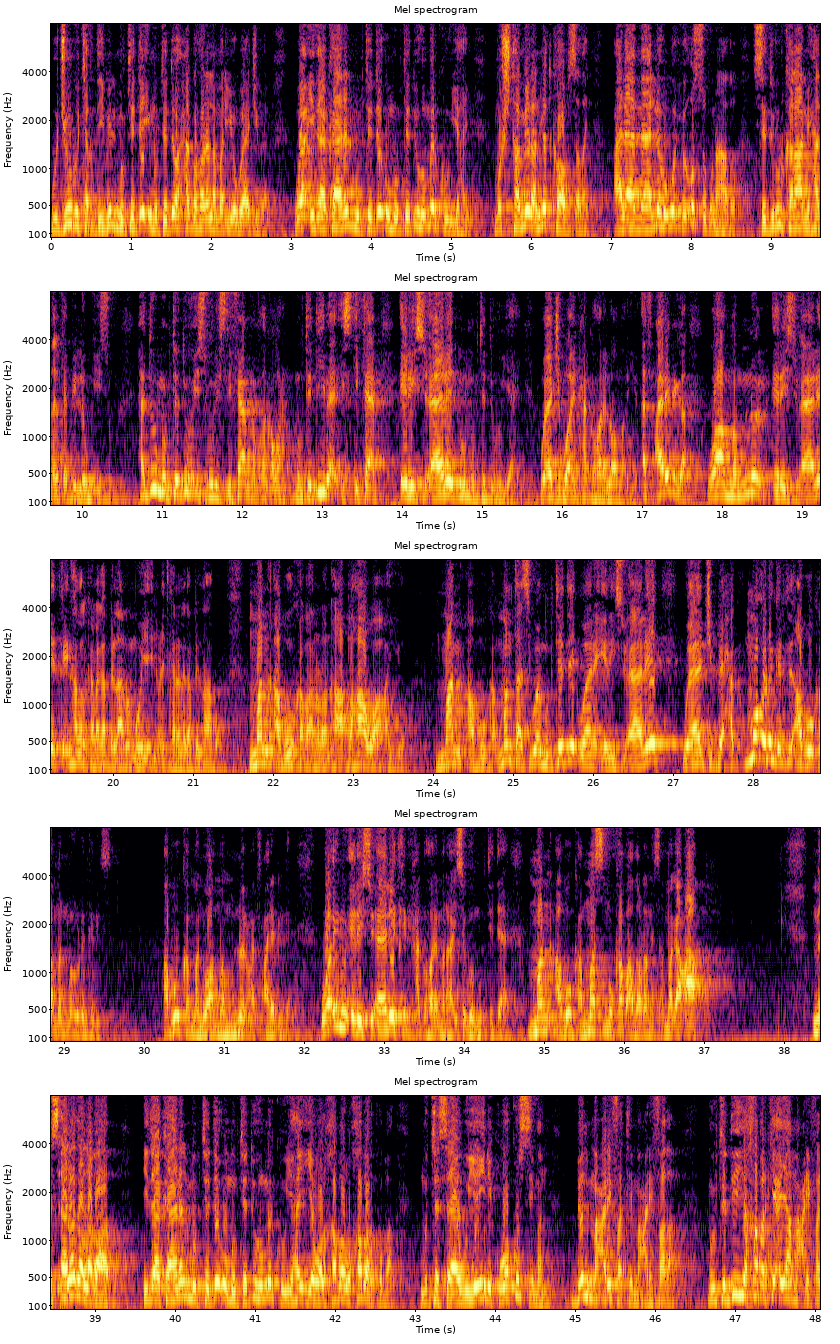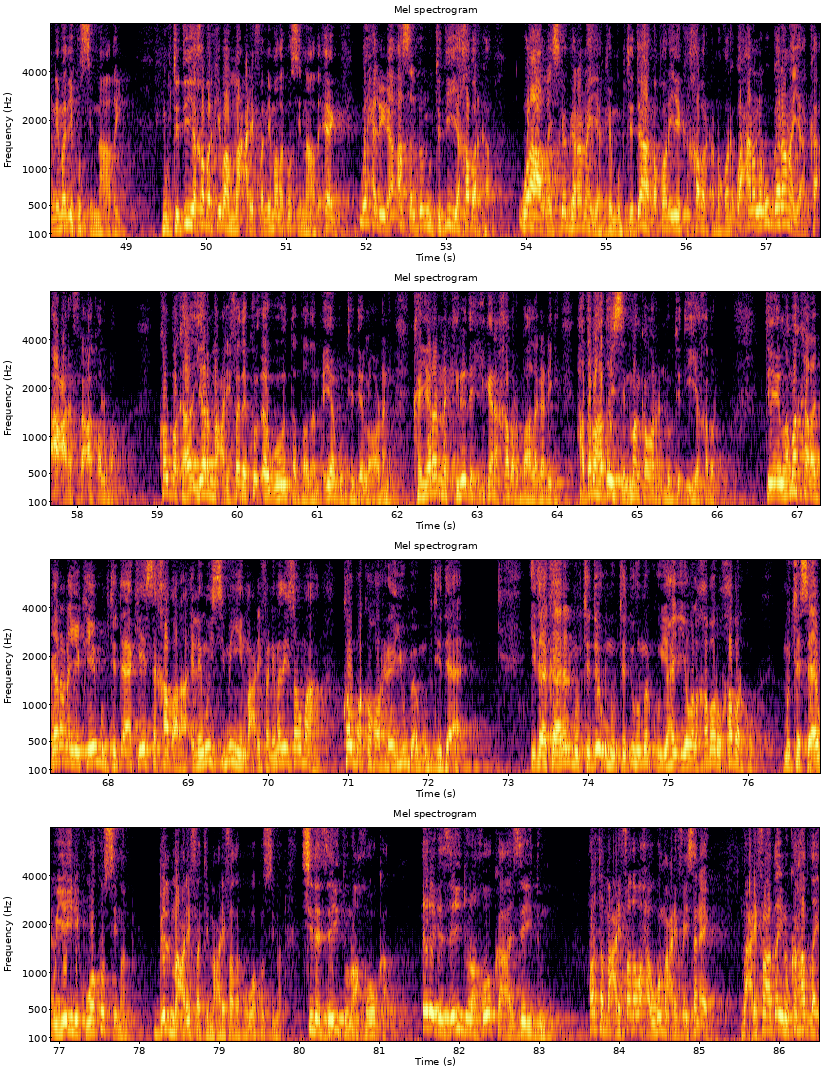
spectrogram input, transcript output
wujuubu taqdiimi mubtadai mubtadahu xagga hore la mariyo waajiba. Waa idaa kaana mubtadau mubtaduhu markuu yahay mushtamilan mid koobsaday calaa maa lahu wuxuu u sugnaado sadrulkalaami hadalka bilowgiisu. Hadduu mubtaduhu ismulistifaam noqdo ka waran mubtadii baa istifaam erey su'aaleed buu mubtaduhu yahay. Waajib waa in xagga hore loo mariyo. Af carabiga waa mamnuuc erey su'aaleedka in hadalka laga bilaabo mooye in cid kale laga bilaabo. Man abuuka baan odhan aabbahaa waa ayo. Man abuuka mantaasi waa mubtade waana erey su'aaleed waajib bay ma odhan kartid abuuka man ma odhan karaysa abuuka man waa mamnuuc af carabiga. Waa inuu erey su'aaleedkani agga hore maraa isagoo mubtadaa man abuuka masmuka baad odhanaysa magacaa masalada labaad idaa kaana mubtadau mubtaduhu markuu yahay iyo walkhabaru khabarkuba mutasaawiyeyni kuwa ku siman bilmacrifati macrifada. Mubtadihiiyo khabarkii ayaa macrifanimadii ku sinaaday mubtadiya khabarkiibaa macrifanimada ku sinaaday eeg waxaa la yidhaha asalba mubtadiya khabarka waa layska garanaya ka mubtadaha noqonaya ka khabarka noqonaya waxaana lagu garanaya ka acrafka ah kolba kolba ka yar macrifada ku awooda badan ayaa mubtade la odhani. Ka yaro nakirada xigana khabar baa laga dhigi. Haddaba hadday sinmaan ka waran mubtadiya khabarku. Dee lama kala garanayo kee mubtadaa keese khabara ilan way siman yihiin macrifanimadii soo maaha. Kolba ka horeeyunbaa mubtadaa ida kaana mubtadau mubtaduhu markuu yahay iyo walkhabaru khabarku mutasaawiyeyni kuwa ku siman bilmacrifati macrifada kuwa ku siman. Sida zaydun akhuuka. Ereyga zaydun akhuuka ah zaydun. Horta macrifada waxa ugu macrifaysan eg macrifo haddaynu ka hadla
